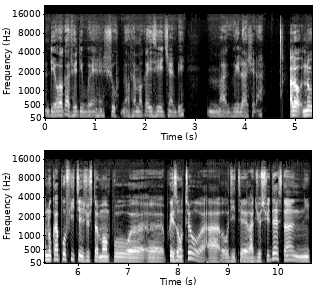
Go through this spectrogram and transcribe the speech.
on dit, on a fait du bien chaud. Mais enfin, moi, j'ai essayé de chamber, malgré l'âge là. Alors, nous nous avons profité justement pour euh, euh, présenter aux auditeurs Radio Sud-Est, hein, ni,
